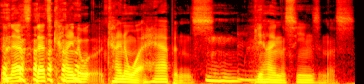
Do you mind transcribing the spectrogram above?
and that's that's kind of kind of what happens Mm-hmm. behind the scenes in this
